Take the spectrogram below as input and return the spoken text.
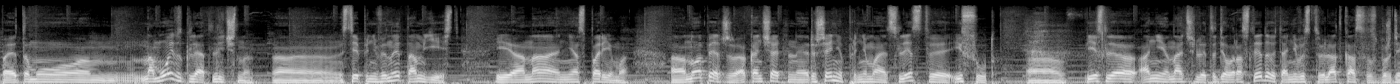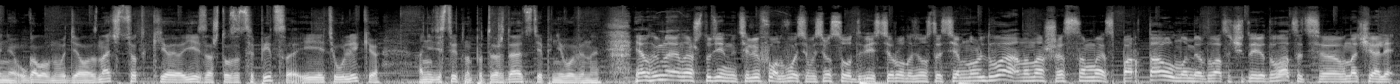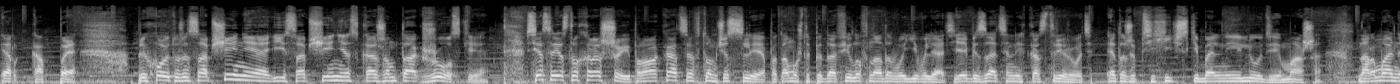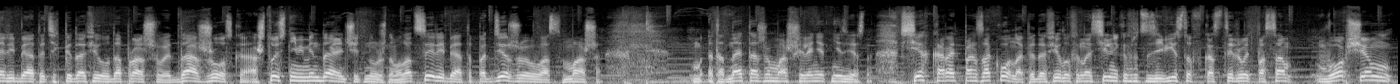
Поэтому, на мой взгляд, лично, э, степень вины там есть. И она неоспорима. А, но, опять же, окончательное решение принимает следствие и суд. А, если они начали это дело расследовать, они выставили отказ в возбуждении уголовного дела, значит, все-таки есть за что зацепиться. И эти улики, они действительно подтверждают степень его вины. Я напоминаю, наш студийный телефон 8 800 200 ровно 9702, а на наш смс-портал номер 2420 э, в начале РКП. Приходит уже сообщения, и сообщения, скажем так, жесткие. Все средства хороши, и провокация в том числе, потому что педофилов надо выявлять и обязательно их кастрировать. Это же психически больные люди, Маша. Нормально ребята этих педофилов допрашивают. Да, жестко. А что с ними миндальничать нужно? Молодцы, ребята, поддерживаю вас, Маша. Это одна и та же Маша или нет, неизвестно. Всех карать по закону, а педофилов и насильников, рецидивистов кастрировать по сам... В общем,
